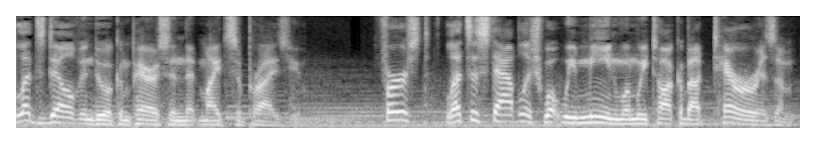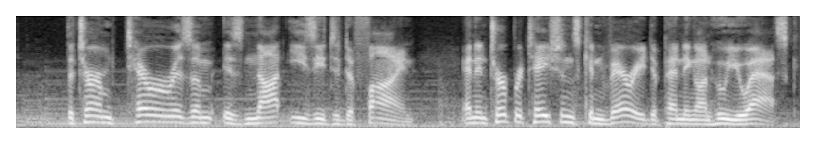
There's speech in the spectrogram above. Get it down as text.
Let's delve into a comparison that might surprise you. First, let's establish what we mean when we talk about terrorism. The term terrorism is not easy to define, and interpretations can vary depending on who you ask.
